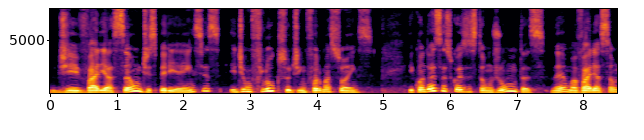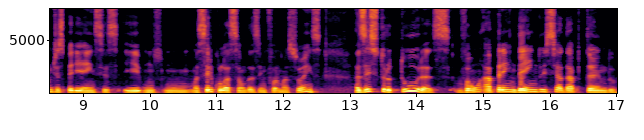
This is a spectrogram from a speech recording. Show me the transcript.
de variação de experiências e de um fluxo de informações. E quando essas coisas estão juntas, né, uma variação de experiências e um, um, uma circulação das informações, as estruturas vão aprendendo e se adaptando.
